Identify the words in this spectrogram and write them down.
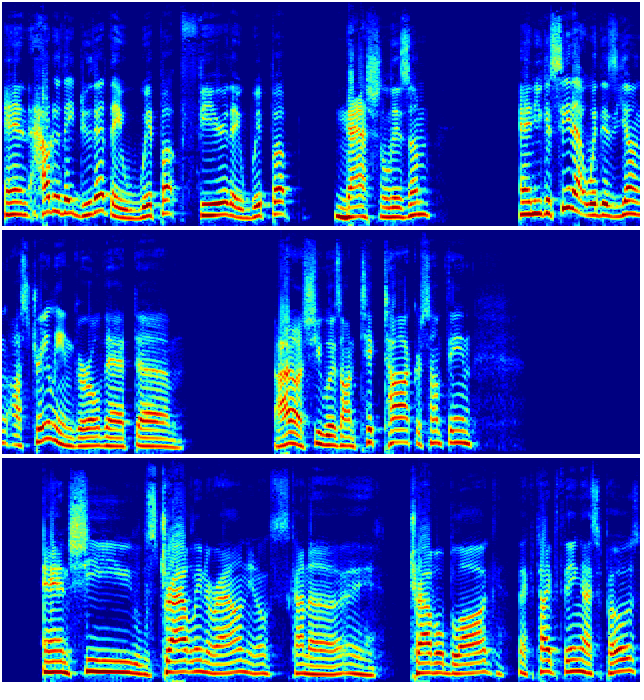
And how do they do that? They whip up fear, they whip up nationalism. And you can see that with this young Australian girl that, um, I don't know, she was on TikTok or something. And she was traveling around, you know, it's kind of a travel blog, that type thing, I suppose.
